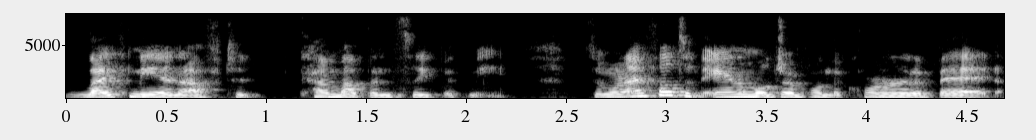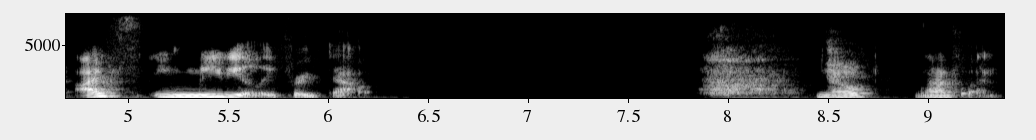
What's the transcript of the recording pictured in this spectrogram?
like me enough to come up and sleep with me. So when I felt an animal jump on the corner of the bed, I f- immediately freaked out. nope, not fun.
